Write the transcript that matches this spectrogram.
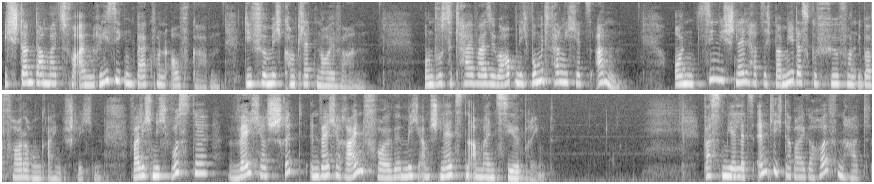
Ich stand damals vor einem riesigen Berg von Aufgaben, die für mich komplett neu waren und wusste teilweise überhaupt nicht, womit fange ich jetzt an. Und ziemlich schnell hat sich bei mir das Gefühl von Überforderung eingeschlichen, weil ich nicht wusste, welcher Schritt in welcher Reihenfolge mich am schnellsten an mein Ziel bringt. Was mir letztendlich dabei geholfen hat,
